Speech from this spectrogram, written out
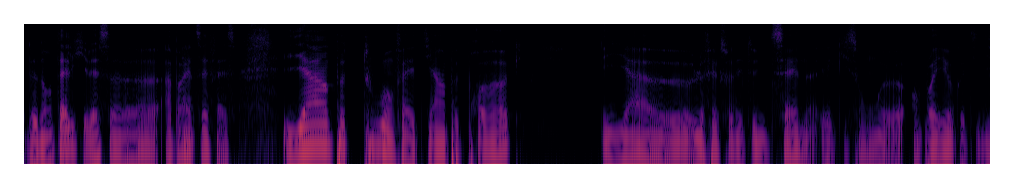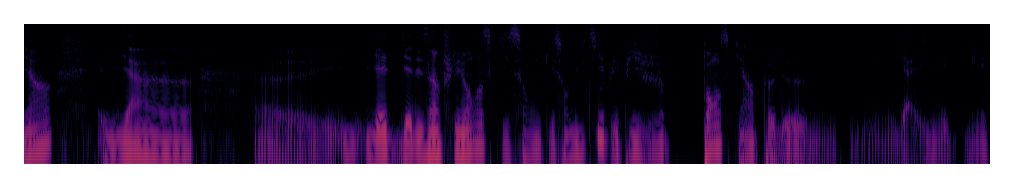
de dentelle qui laisse apparaître ses fesses. Il y a un peu de tout en fait. Il y a un peu de provoque. Il y a euh, le fait que ce soit des tenues de scène et qui sont euh, employées au quotidien. Il y a, euh, il y, a, il y a des influences qui sont, qui sont multiples. Et puis je pense qu'il y a un peu de... Il, y a, il, est, il est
